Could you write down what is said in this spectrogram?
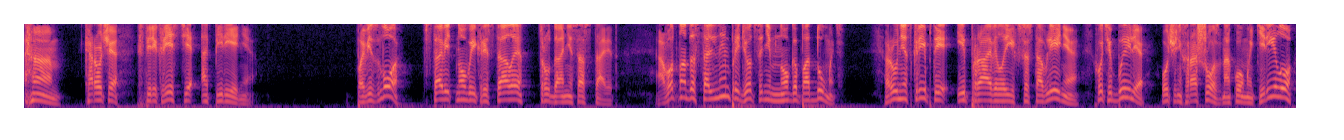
Короче, в перекрестие оперения. Повезло, вставить новые кристаллы труда не составит. А вот над остальным придется немного подумать. Руни-скрипты и правила их составления, хоть и были очень хорошо знакомы Кириллу,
